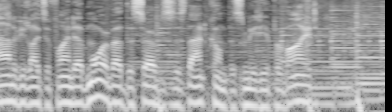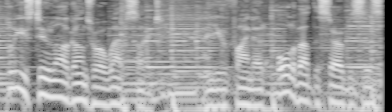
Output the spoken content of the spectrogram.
And if you'd like to find out more about the services that Compass Media provide, please do log on to our website and you can find out all about the services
